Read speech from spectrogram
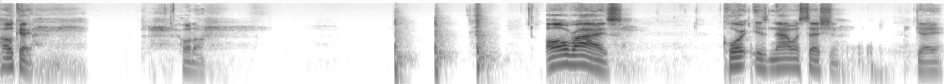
Okay. Hold on. All rise. Court is now in session. Okay.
